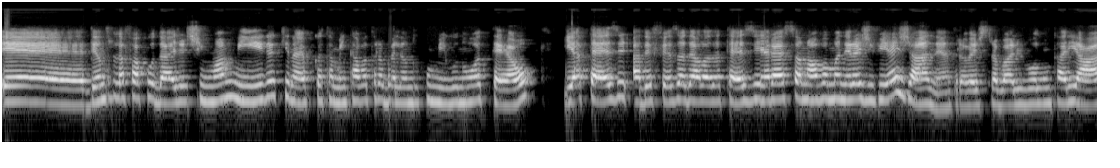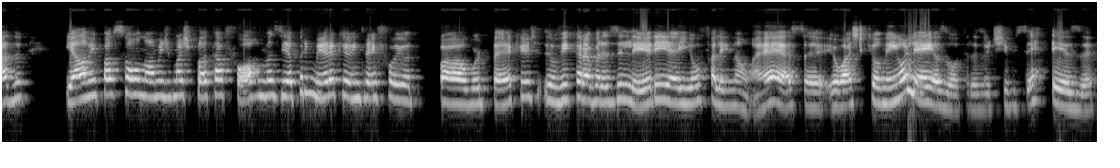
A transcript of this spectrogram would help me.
É, dentro da faculdade eu tinha uma amiga que na época também estava trabalhando comigo no hotel. E a tese, a defesa dela da tese era essa nova maneira de viajar, né? Através de trabalho de voluntariado. E ela me passou o nome de umas plataformas, e a primeira que eu entrei foi a WordPackers. Eu vi que era brasileira, e aí eu falei: não, é essa. Eu acho que eu nem olhei as outras, eu tive certeza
